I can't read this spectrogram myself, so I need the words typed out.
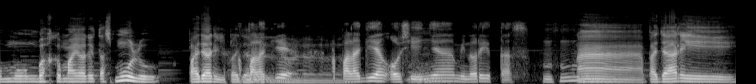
mengumbah ke mayoritas mulu. Pelajari, pelajari. Apalagi Loh, loh, loh, loh. Apalagi yang OC-nya minoritas. Mhm. Nah, pelajari.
